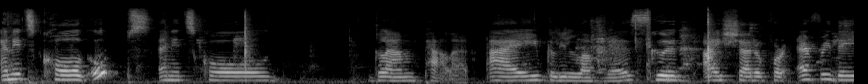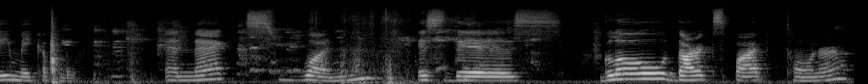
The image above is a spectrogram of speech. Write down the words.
and it's called oops and it's called glam palette. I really love this. Good eyeshadow for everyday makeup look. And next one is this glow dark spot toner.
